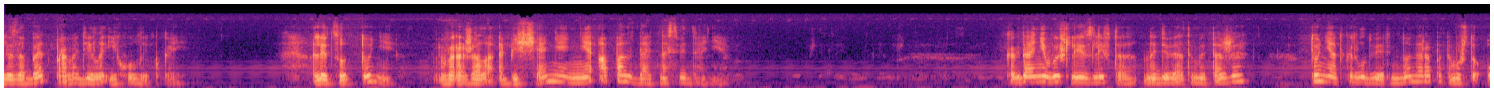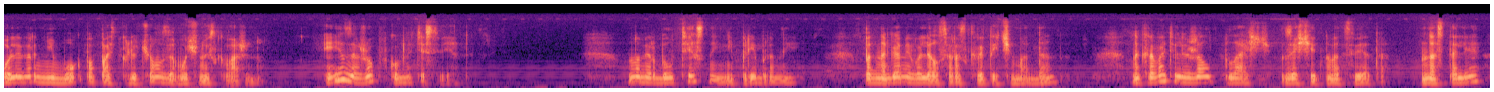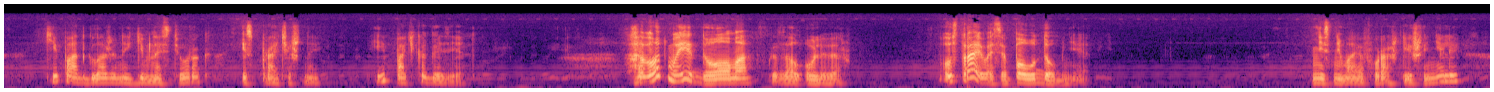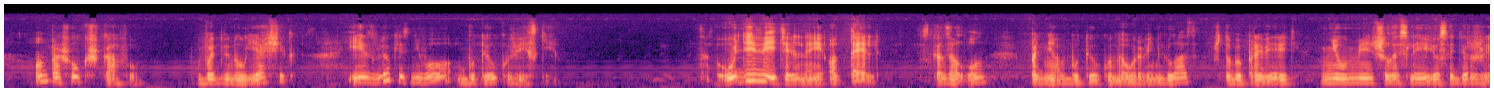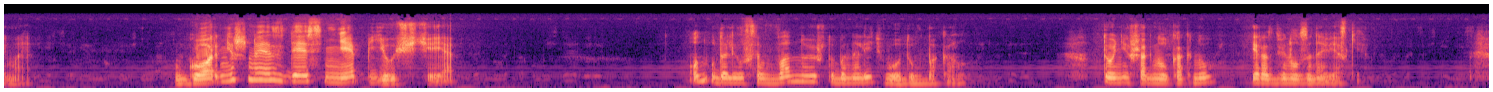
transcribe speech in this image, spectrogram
Элизабет проводила их улыбкой. Лицо Тони выражало обещание не опоздать на свидание. Когда они вышли из лифта на девятом этаже, Тони открыл дверь номера, потому что Оливер не мог попасть ключом в замочную скважину и зажег в комнате свет. Номер был тесный, неприбранный. Под ногами валялся раскрытый чемодан. На кровати лежал плащ защитного цвета. На столе кипа отглаженных гимнастерок из прачечной и пачка газет. «А вот мы и дома», — сказал Оливер. «Устраивайся поудобнее». Не снимая фуражки и шинели, он прошел к шкафу, выдвинул ящик и извлек из него бутылку виски. «Удивительный отель», — сказал он, подняв бутылку на уровень глаз, чтобы проверить, не уменьшилось ли ее содержимое. Горничные здесь не пьющие. Он удалился в ванную, чтобы налить воду в бокал. Тони шагнул к окну и раздвинул занавески.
